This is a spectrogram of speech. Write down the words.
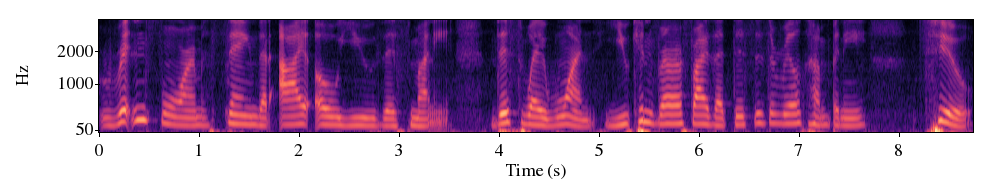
written form saying that I owe you this money. This way, one, you can verify that this is a real company. Two,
